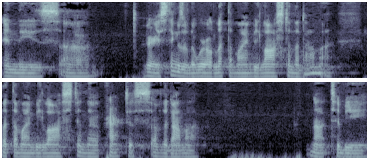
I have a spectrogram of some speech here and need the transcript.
in these uh, various things of the world, let the mind be lost in the Dhamma. Let the mind be lost in the practice of the Dhamma. Not to be,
